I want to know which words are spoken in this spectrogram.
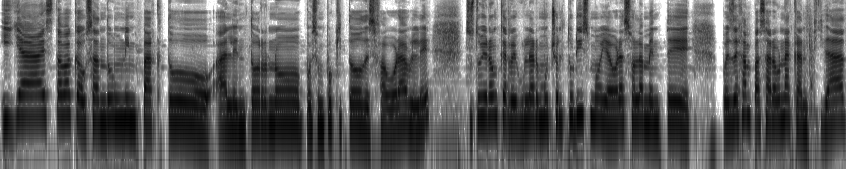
y ya estaba causando un impacto al entorno pues un poquito desfavorable. Entonces tuvieron que regular mucho el turismo y ahora solamente pues dejan pasar a una cantidad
